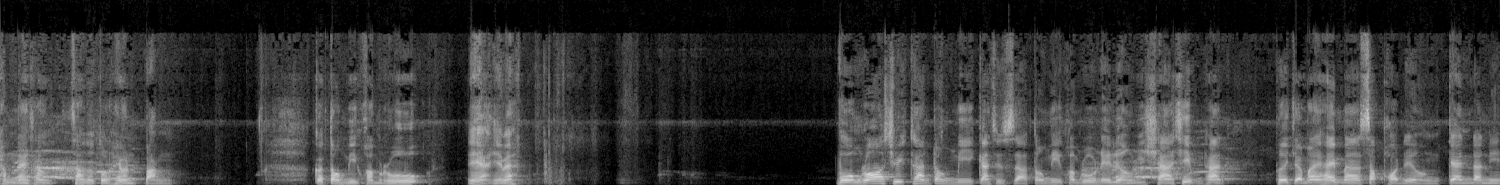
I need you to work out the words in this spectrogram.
ทำไงสร้างสร้างตัวตนให้มันปัง ก็ต้องมีความรู้เนี่ยเห็นไหมวงล้อชีวิตท่านต้องมีการศึกษาต้องมีความรู้ในเรื่องของวิชาชีพของท่าน เพื่อจะไม่ให้มาซัพพอร์ตเรื่องของแกนด้านนี้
